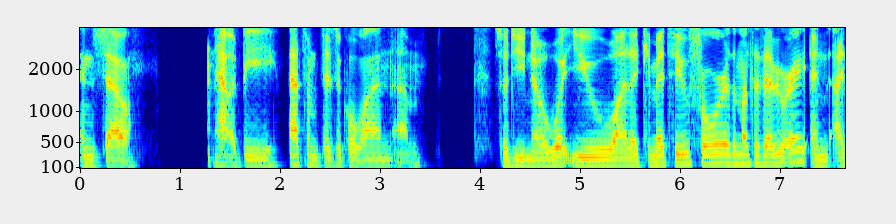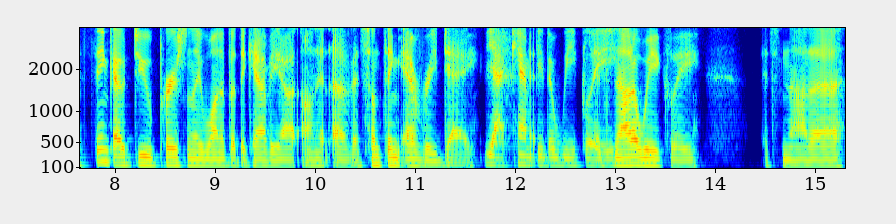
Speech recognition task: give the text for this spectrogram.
And so that would be that's one physical one. Um, So, do you know what you want to commit to for the month of February? And I think I do personally want to put the caveat on it of it's something every day. yeah, it can't be the weekly. It's not a weekly. It's not a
